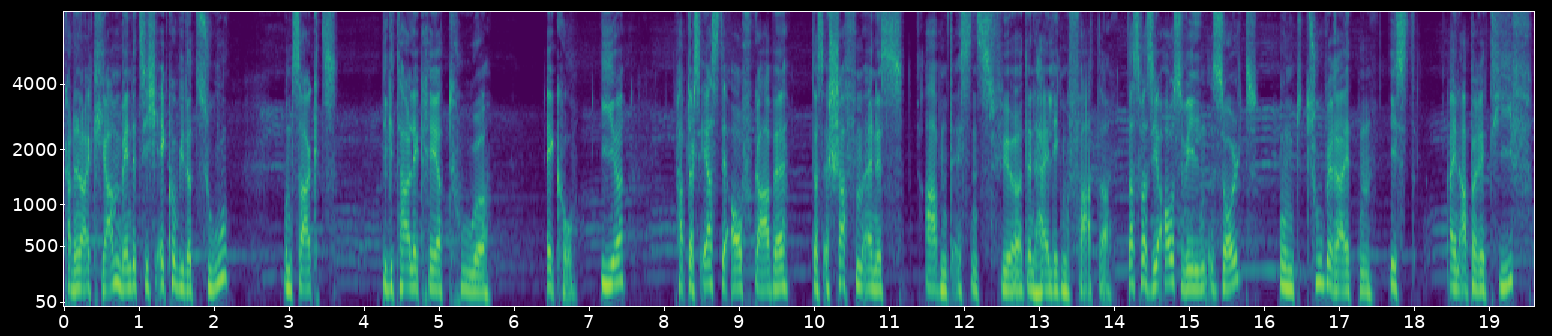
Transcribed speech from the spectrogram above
Kardinal Klamm wendet sich Echo wieder zu und sagt, digitale Kreatur, Echo, ihr habt als erste Aufgabe das Erschaffen eines Abendessens für den Heiligen Vater. Das, was ihr auswählen sollt und zubereiten, ist ein Aperitif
